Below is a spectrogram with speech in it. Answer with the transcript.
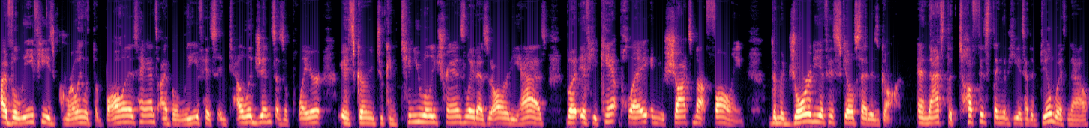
I believe he's growing with the ball in his hands. I believe his intelligence as a player is going to continually translate as it already has. But if you can't play and your shot's not falling, the majority of his skill set is gone. And that's the toughest thing that he has had to deal with now.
